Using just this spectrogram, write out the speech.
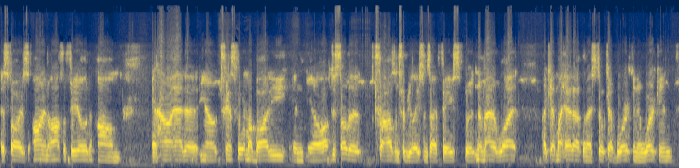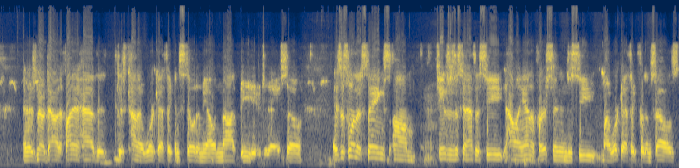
as far as on and off the field, um, and how I had to, you know, transform my body and, you know, just all the trials and tribulations I faced. But no matter what, I kept my head up and I still kept working and working. And there's no doubt if I didn't have this kind of work ethic instilled in me, I would not be here today. So it's just one of those things. Um, teams are just going to have to see how I am a person and just see my work ethic for themselves.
